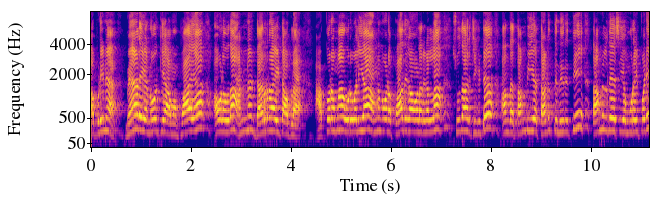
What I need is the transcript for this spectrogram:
அப்படின்னு மேடையை நோக்கி அவன் பாய அவ்வளவுதான் அண்ணன் டர் ஆயிட்டாப்ல அப்புறமா ஒரு வழியா அண்ணனோட பாதுகாவலர்கள்லாம் சுதாரிச்சுக்கிட்டு அந்த தம்பியை தடுத்து நிறுத்தி தமிழ் தேசிய முறைப்படி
